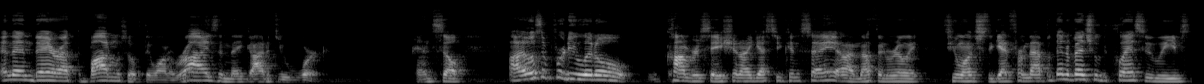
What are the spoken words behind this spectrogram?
and then they're at the bottom. So if they want to rise, and they got to do work. And so uh, it was a pretty little conversation, I guess you can say. Uh, nothing really too much to get from that. But then eventually the Clancy leaves,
